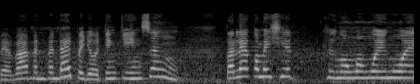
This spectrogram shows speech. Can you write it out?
แบบว่ามันมันได้ประโยชน์จริง ๆ ซึ่งตอนแรกก็ไม่คิดคืองงงงวยงวย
